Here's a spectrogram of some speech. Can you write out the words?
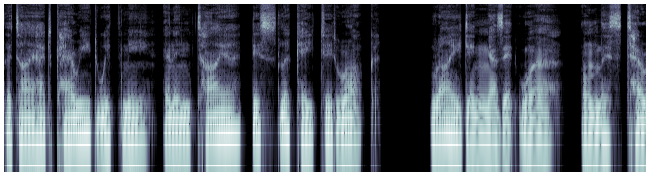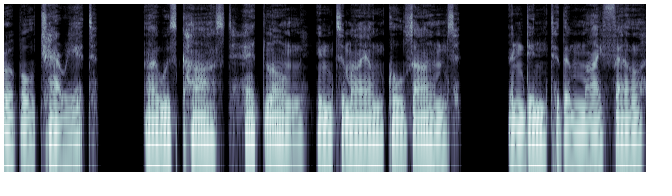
that I had carried with me an entire dislocated rock, riding, as it were, on this terrible chariot. I was cast headlong into my uncle's arms, and into them I fell,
